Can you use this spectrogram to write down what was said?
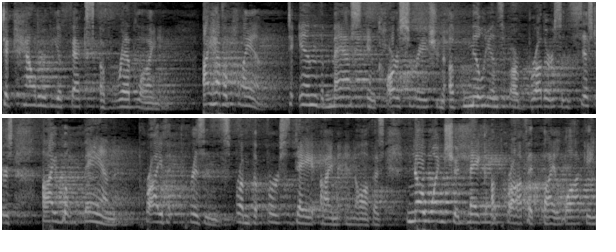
to counter the effects of redlining. I have a plan to end the mass incarceration of millions of our brothers and sisters. I will ban private prisons from the first day I'm in office. No one should make a profit by locking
